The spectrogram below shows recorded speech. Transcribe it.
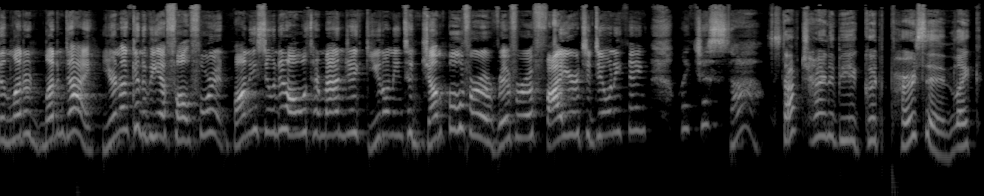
then let her let him die. You're not gonna be at fault for it. Bonnie's doing it all with her magic. You don't need to jump over a river of fire to do anything. Like, just stop. Stop trying to be a good person. Like,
